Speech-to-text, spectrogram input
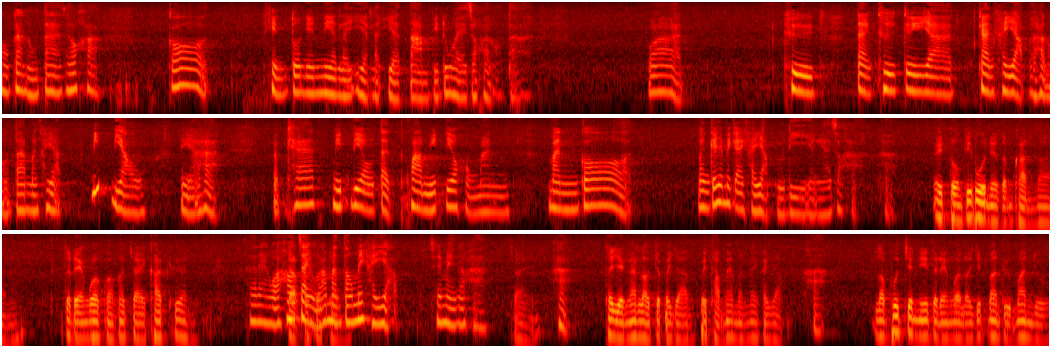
กับเขากับหลวงตาเจ้าค่ะ ก็เห็นตัวเนียนๆละเอียดละเอียดตามไปด้วยเจ้าค่ะหลวงตา ว่าคือแต่คือกริยาการขยับอะค่ะหลวงตามันขยับนิดเดียวอย่างเงี้ยค่ะแบบแค่นิดเดียวแต่ความนิดเดียวของมัน มันก็มันก็จะเป็นการขยับอยู่ดีอย่างเงี้ยเจ้าค่ะค่ะไอ้ตรงที่พูดเนี่ยสำคัญมากนะแสดงว่าความเข้าใจคาดเคลื่อน แสดงว่าเข้าใจว่ามันต้องไม่ขยับ ใช่ไหมเจ้าค่ะใช่ค่ะ ถ้าอย่างนั้นเราจะพยายามไปทำให้มันไม่ขยับค่ะ เราพูดเช่นนี้แสดงว่าเรายึดมั่นถือมั่นอยู่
